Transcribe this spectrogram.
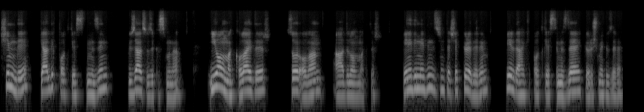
Şimdi geldik podcastimizin güzel sözü kısmına. İyi olmak kolaydır, zor olan adil olmaktır. Beni dinlediğiniz için teşekkür ederim. Bir dahaki podcastimizde görüşmek üzere.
